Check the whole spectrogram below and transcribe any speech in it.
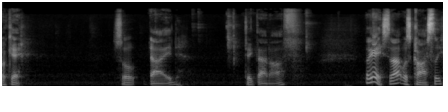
Okay. So died. Take that off. Okay, so that was costly.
